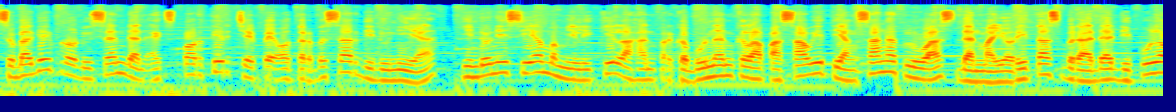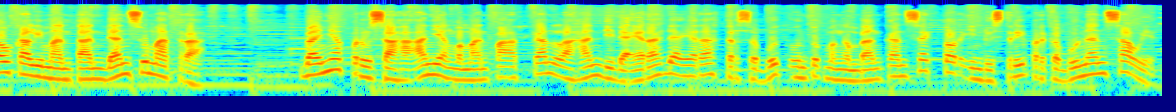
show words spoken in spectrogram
Sebagai produsen dan eksportir CPO terbesar di dunia, Indonesia memiliki lahan perkebunan kelapa sawit yang sangat luas dan mayoritas berada di Pulau Kalimantan dan Sumatera. Banyak perusahaan yang memanfaatkan lahan di daerah-daerah tersebut untuk mengembangkan sektor industri perkebunan sawit.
